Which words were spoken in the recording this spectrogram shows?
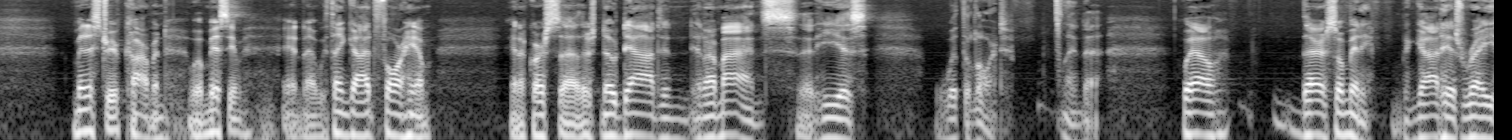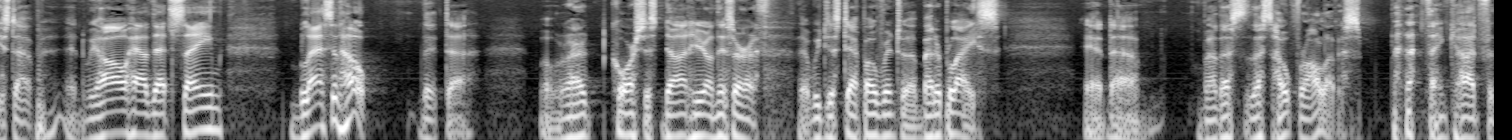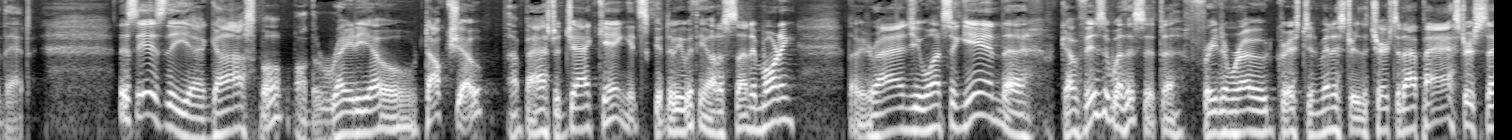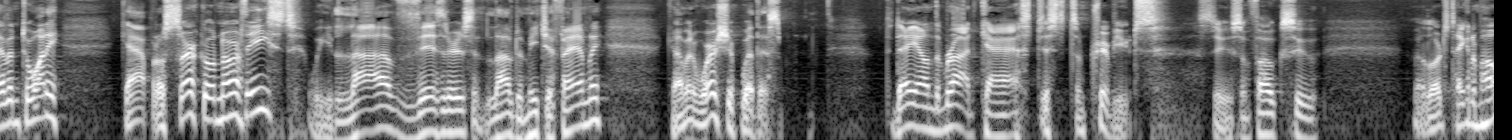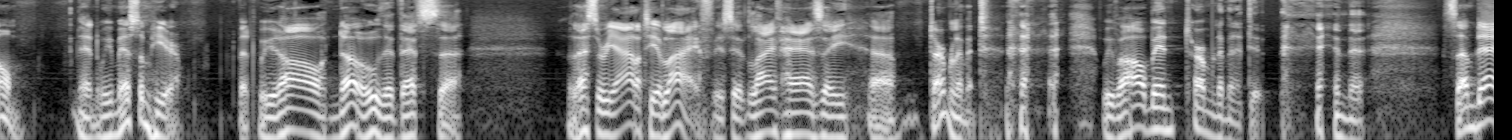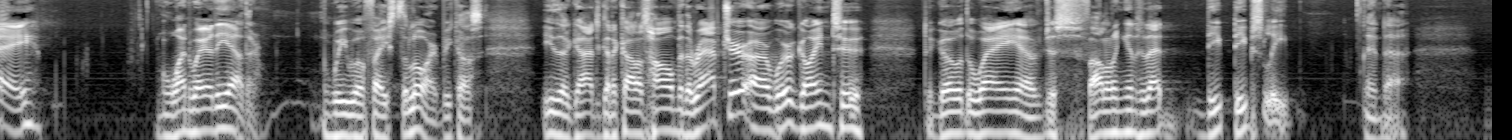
ministry of Carman. We'll miss him, and uh, we thank God for him. And of course, uh, there's no doubt in, in our minds that he is with the Lord. And uh, well, there are so many that God has raised up, and we all have that same blessed hope that uh, when our course is done here on this earth, that we just step over into a better place. And uh, well, that's that's hope for all of us. Thank God for that. This is the uh, Gospel on the Radio Talk Show. I'm Pastor Jack King. It's good to be with you on a Sunday morning. Let me remind you once again uh, come visit with us at the Freedom Road Christian Ministry, the church that I pastor, 720 Capitol Circle Northeast. We love visitors and love to meet your family. Come and worship with us. Today on the broadcast, just some tributes to some folks who the Lord's taking them home, and we miss them here. But we all know that that's uh, that's the reality of life. Is that life has a uh, term limit. We've all been term limited, and uh, someday, one way or the other, we will face the Lord because either God's going to call us home in the rapture, or we're going to to go the way of just following into that deep, deep sleep. And uh,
